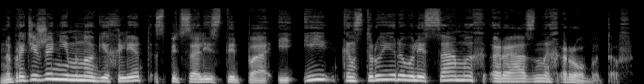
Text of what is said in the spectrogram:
На протяжении многих лет специалисты по ИИ конструировали самых разных роботов,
